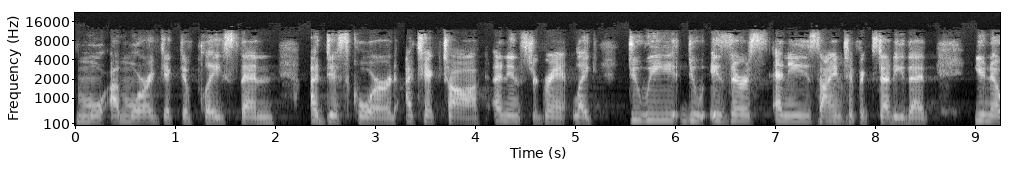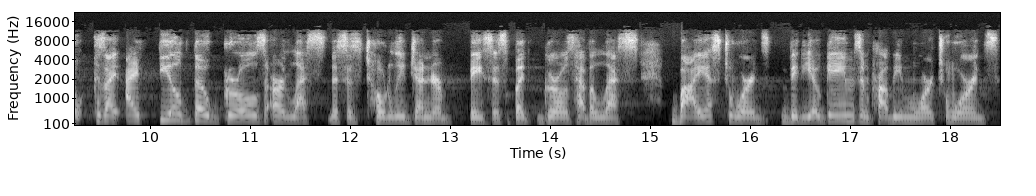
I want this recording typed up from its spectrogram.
more a more addictive place than a Discord, a TikTok, an Instagram? Like, do we do? Is there any mm-hmm. scientific study that you know? Because I I feel though girls are less. This is totally gender basis, but girls have a less bias towards video games and probably more towards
